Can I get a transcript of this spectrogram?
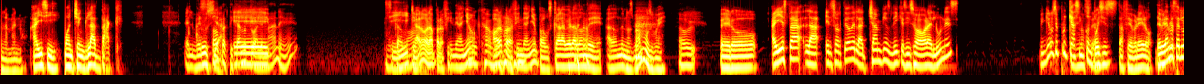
la mano. Ahí sí, Mönchengladbach. El Borussia. Practicando tu eh, alemán, ¿eh? sí, claro, ahora para fin de año. Ahora para fin de año para buscar a ver a dónde, a dónde nos vamos, güey. Pero ahí está la, el sorteo de la Champions League que se hizo ahora el lunes. Yo no sé por qué hacen con pues hasta febrero. Deberían de hacerlo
